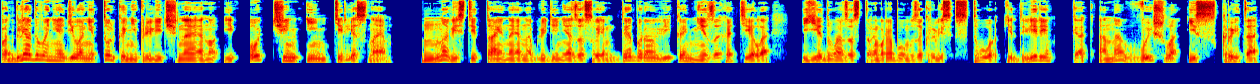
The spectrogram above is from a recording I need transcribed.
Подглядывание – дело не только неприличное, но и очень интересное. Но вести тайное наблюдение за своим Дебором Вика не захотела. Едва за старым рабом закрылись створки двери, как она вышла из скрыта.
